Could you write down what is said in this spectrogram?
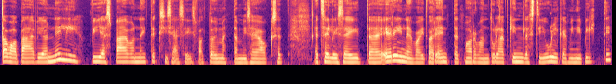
tavapäevi on neli, viies päev on näiteks iseseisvalt toimetamise jaoks, et et selliseid äh, erinevaid variante, et ma arvan, tuleb kindlasti julgemini pilti.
